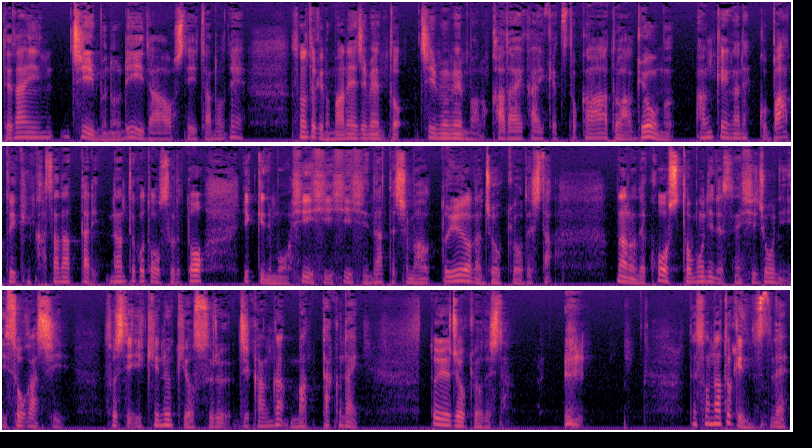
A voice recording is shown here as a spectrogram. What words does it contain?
デザインチームのリーダーをしていたので、その時のマネジメント、チームメンバーの課題解決とか、あとは業務、案件がね、こうバーッと一気に重なったり、なんてことをすると、一気にもうヒーヒーヒーヒーになってしまうというような状況でした。なので、講師ともにですね、非常に忙しい、そして息抜きをする時間が全くないという状況でした。でそんな時にですね、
